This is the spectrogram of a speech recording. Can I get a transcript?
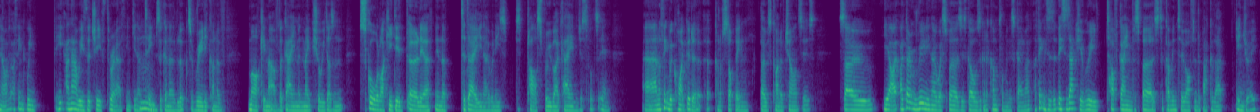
know, I, I think we he, and now he's the chief threat. I think you know mm. teams are going to look to really kind of mark him out of the game and make sure he doesn't score like he did earlier in the today, you know, when he's just passed through by Kane and just slots it in. Uh, and I think we're quite good at, at, kind of stopping those kind of chances. So yeah, I, I, don't really know where Spurs' goals are going to come from in this game. I, I, think this is this is actually a really tough game for Spurs to come into after the back of that injury.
